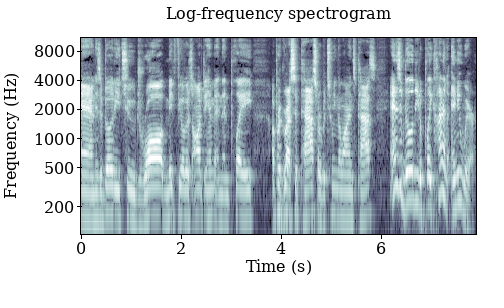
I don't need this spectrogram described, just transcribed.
and his ability to draw midfielders onto him and then play a progressive pass or between the lines pass, and his ability to play kind of anywhere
